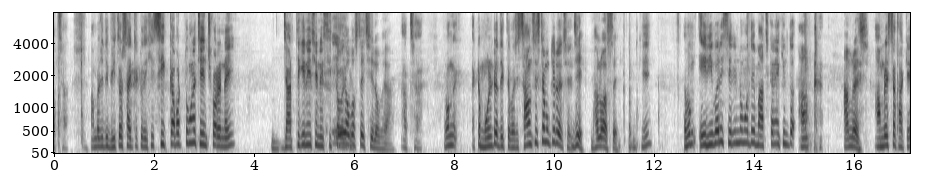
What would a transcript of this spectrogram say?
আচ্ছা। আমরা যদি ভিতর সাইডটা একটু দেখি সিট কভার তো মানে চেঞ্জ করেন নাই। যার থেকে নিয়েছেন এই সিট এই অবস্থায় ছিল ভাইয়া। আচ্ছা। এবং একটা মনিটর দেখতে পাচ্ছি। সাউন্ড সিস্টেমও কি রয়েছে? জি ভালো আছে। ওকে এবং এই রিভারি সেরিনের মধ্যে মাঝখানে কিন্তু আমরেজ। আমরেজটা থাকে।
